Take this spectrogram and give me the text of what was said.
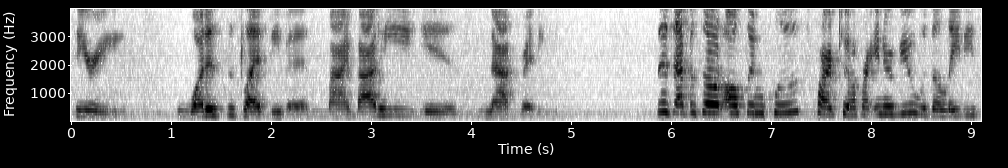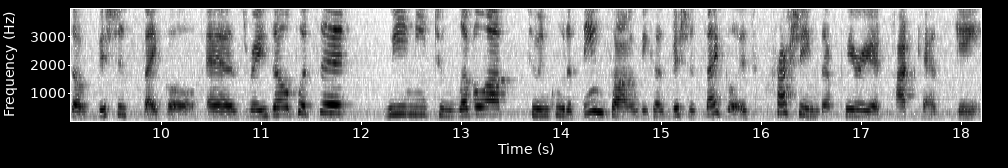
series. What is this life even? My body is not ready. This episode also includes part two of our interview with the ladies of Vicious Cycle. As Razel puts it, we need to level up to include a theme song because Vicious Cycle is crushing the period podcast game.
